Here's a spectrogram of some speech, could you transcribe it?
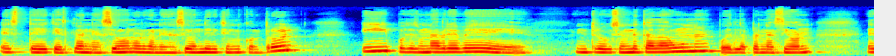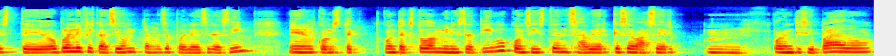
este, que es planeación, organización, dirección y control. Y pues es una breve Introducción de cada una, pues la planeación este, o planificación, también se podría decir así. En el contexto administrativo consiste en saber qué se va a hacer mm, por anticipado,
